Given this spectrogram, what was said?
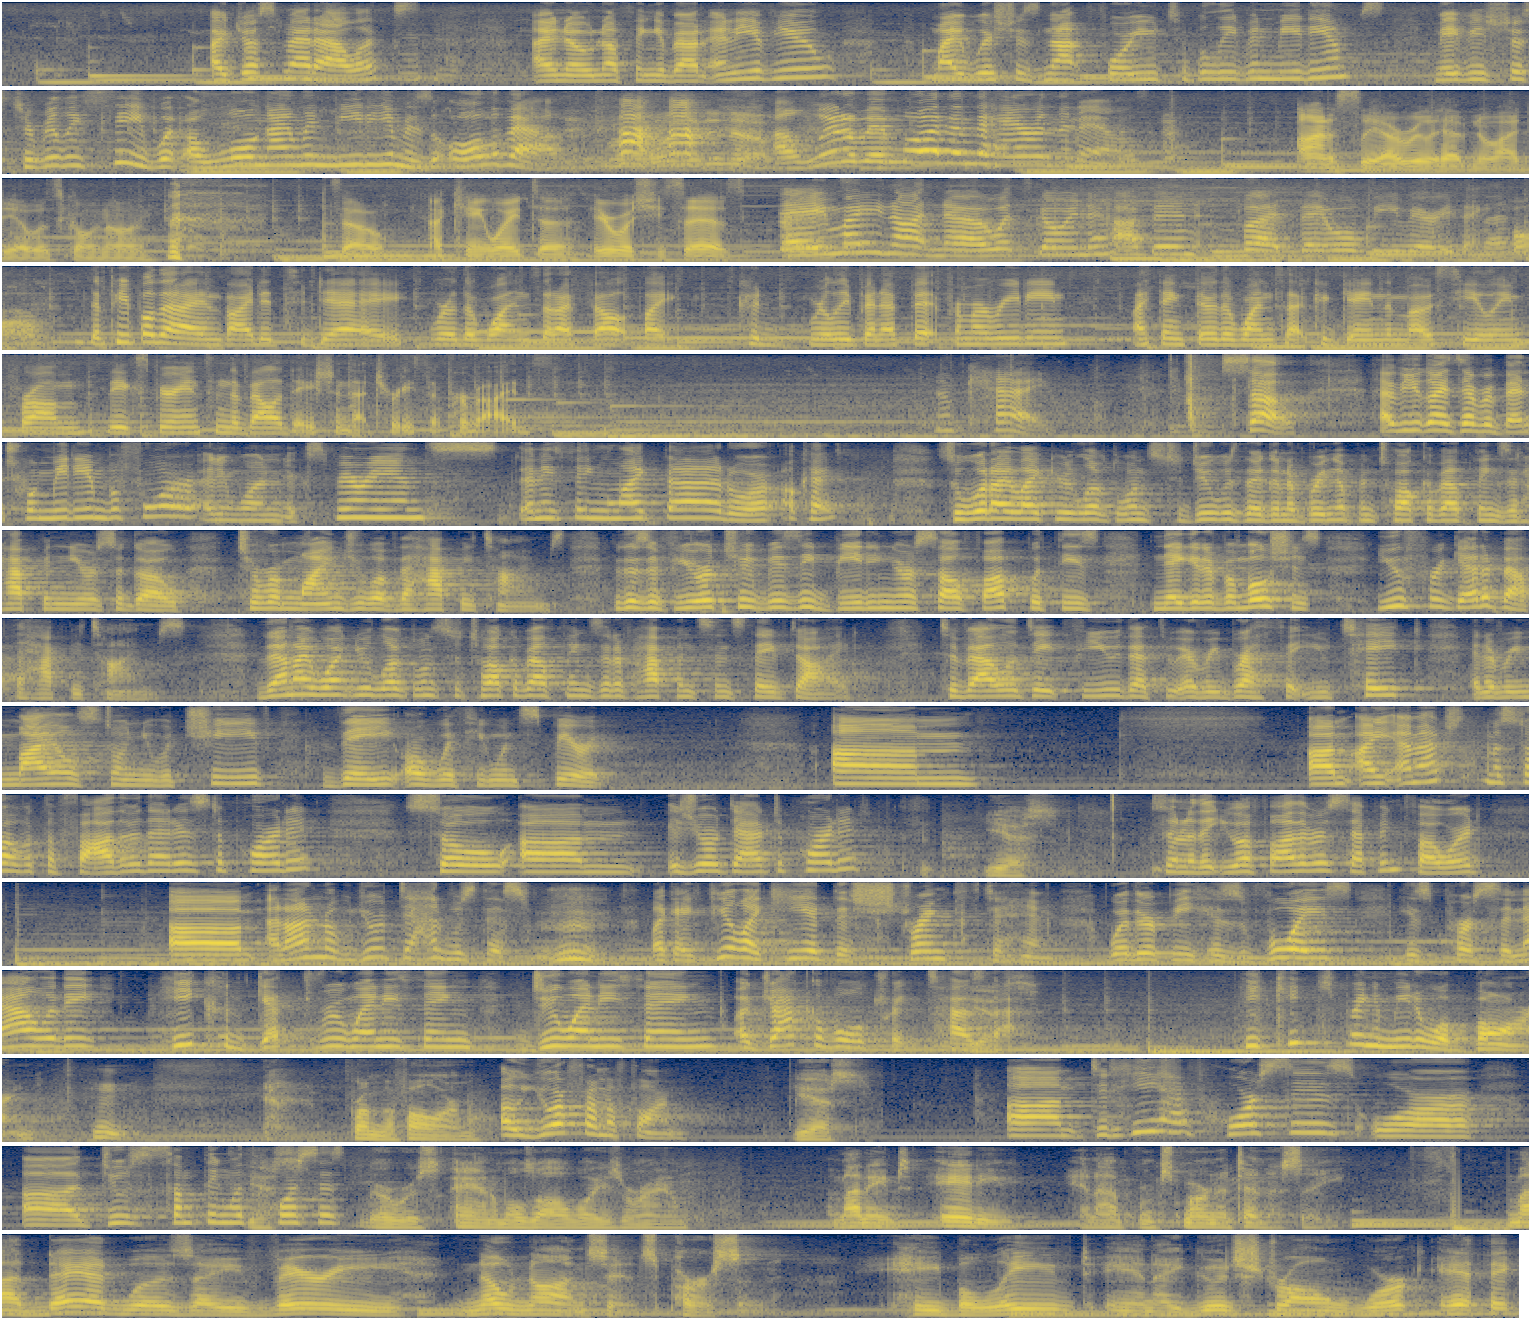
I just met Alex. I know nothing about any of you. My wish is not for you to believe in mediums. Maybe it's just to really see what a Long Island medium is all about. I wanted to know. a little bit more than the hair and the nails. Honestly, I really have no idea what's going on. so I can't wait to hear what she says. They might not know what's going to happen, but they will be very thankful. The people that I invited today were the ones that I felt like could really benefit from a reading. I think they're the ones that could gain the most healing from the experience and the validation that Theresa provides. Okay. So, have you guys ever been to a medium before? Anyone experience anything like that? Or, okay. So, what I like your loved ones to do is they're going to bring up and talk about things that happened years ago to remind you of the happy times. Because if you're too busy beating yourself up with these negative emotions, you forget about the happy times. Then I want your loved ones to talk about things that have happened since they've died, to validate for you that through every breath that you take and every milestone you achieve, they are with you in spirit. Um, um, I am actually going to start with the father that is departed. So, um, is your dad departed? Yes. So know that your father is stepping forward. Um, and I don't know, your dad was this, mm, like I feel like he had this strength to him, whether it be his voice, his personality. He could get through anything, do anything. A jack of all trades. How's Yes. that? He keeps bringing me to a barn. Hmm. From the farm. Oh, you're from a farm. Yes. Um, did he have horses or uh, do something with Yes. horses? There was animals always around. My name's Eddie, and I'm from Smyrna, Tennessee. My dad was a very no-nonsense person. He believed in a good, strong work ethic.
